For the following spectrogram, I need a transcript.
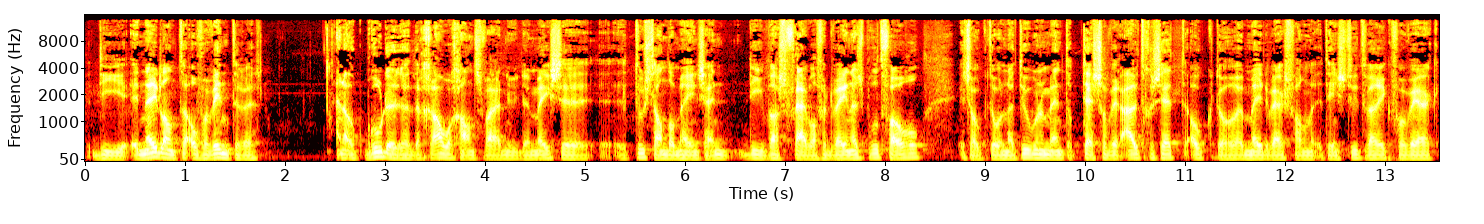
die in Nederland overwinteren... En ook broeden, de, grauwe gans, waar nu de meeste uh, toestanden omheen zijn... die was vrijwel verdwenen als broedvogel. Is ook door natuurmonument op Texel weer uitgezet. Ook door medewerkers van het instituut waar ik voor werk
